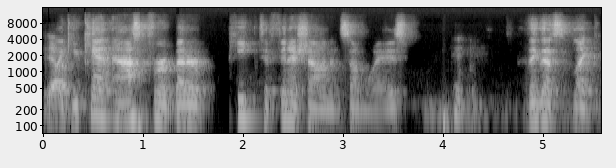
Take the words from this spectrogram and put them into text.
yeah like you can't ask for a better peak to finish on in some ways. I think that's like,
